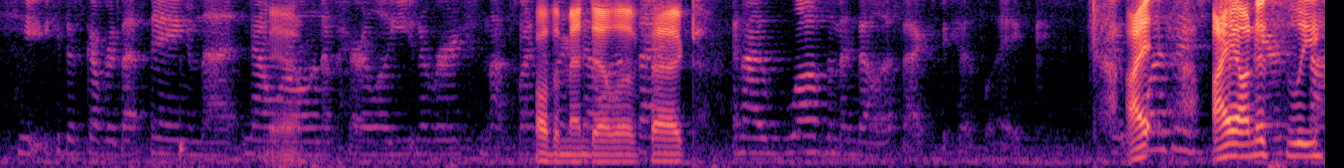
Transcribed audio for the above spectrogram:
he, he discovered that thing, and that now Yeah. we're all in a parallel universe, and that's why. Oh, the Mandela effect. And I love the Mandela effect because like it I- wasn't. I honestly- bare.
